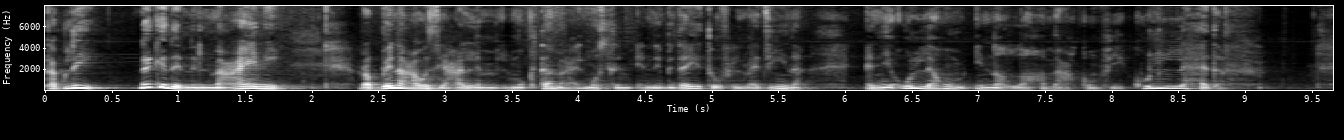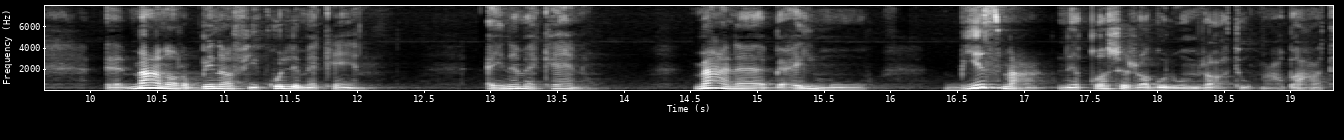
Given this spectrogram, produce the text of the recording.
طب ليه؟ نجد إن المعاني ربنا عاوز يعلم المجتمع المسلم إن بدايته في المدينة أن يقول لهم إن الله معكم في كل هدف. آه معنى ربنا في كل مكان أينما كانوا. معنى بعلمه بيسمع نقاش الرجل وامرأته مع بعض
